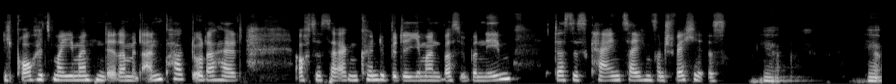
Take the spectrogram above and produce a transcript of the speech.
ich brauche jetzt mal jemanden, der damit anpackt oder halt auch zu sagen, könnte bitte jemand was übernehmen, dass es kein Zeichen von Schwäche ist. Ja, ja,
